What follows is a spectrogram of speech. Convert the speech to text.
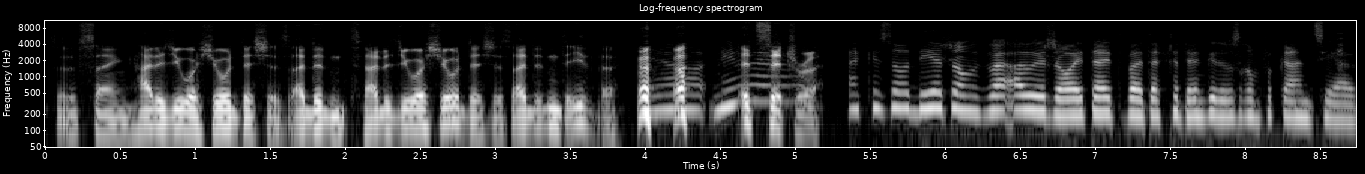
sort of saying, "How did you wash your dishes? I didn't. How did you wash your dishes? I didn't either." Ja, nee. Etc. Ek is al deur saam met my ouers daai tyd wat ek gedink het ons gaan vakansie hou.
